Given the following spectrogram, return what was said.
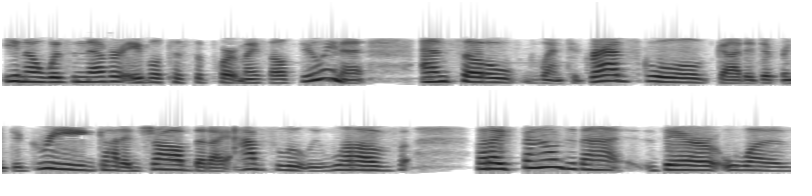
you know, was never able to support myself doing it. And so went to grad school, got a different degree, got a job that I absolutely love. But I found that there was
